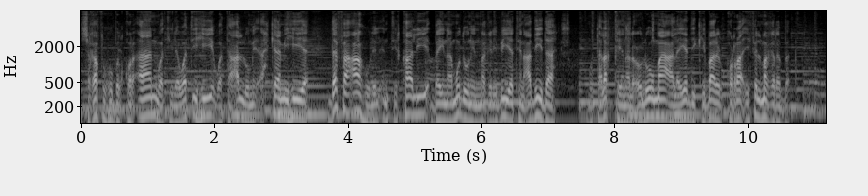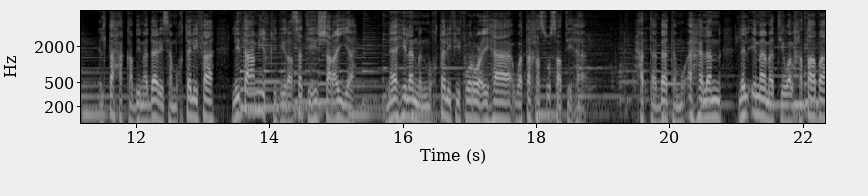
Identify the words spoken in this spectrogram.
شغفه بالقرآن وتلاوته وتعلم أحكامه دفعه للانتقال بين مدن مغربية عديدة متلقيا العلوم على يد كبار القراء في المغرب. التحق بمدارس مختلفة لتعميق دراسته الشرعية ناهلا من مختلف فروعها وتخصصاتها. حتى بات مؤهلا للإمامة والخطابة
